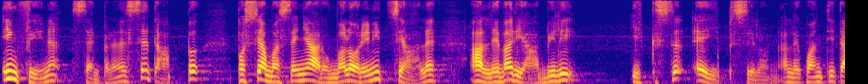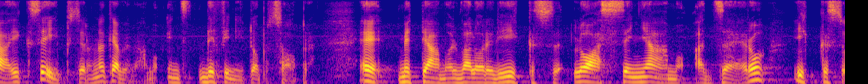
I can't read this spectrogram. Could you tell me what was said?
Infine, sempre nel setup, possiamo assegnare un valore iniziale alle variabili x e y, alle quantità x e y che avevamo definito sopra. E mettiamo il valore di x, lo assegniamo a 0, x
